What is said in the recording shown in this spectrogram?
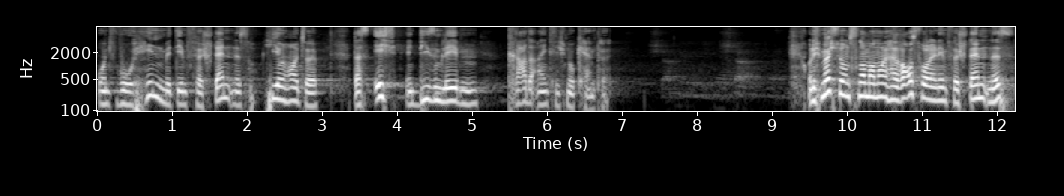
und wohin mit dem Verständnis hier und heute, dass ich in diesem Leben gerade eigentlich nur campe? Und ich möchte uns nochmal neu herausfordern in dem Verständnis,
